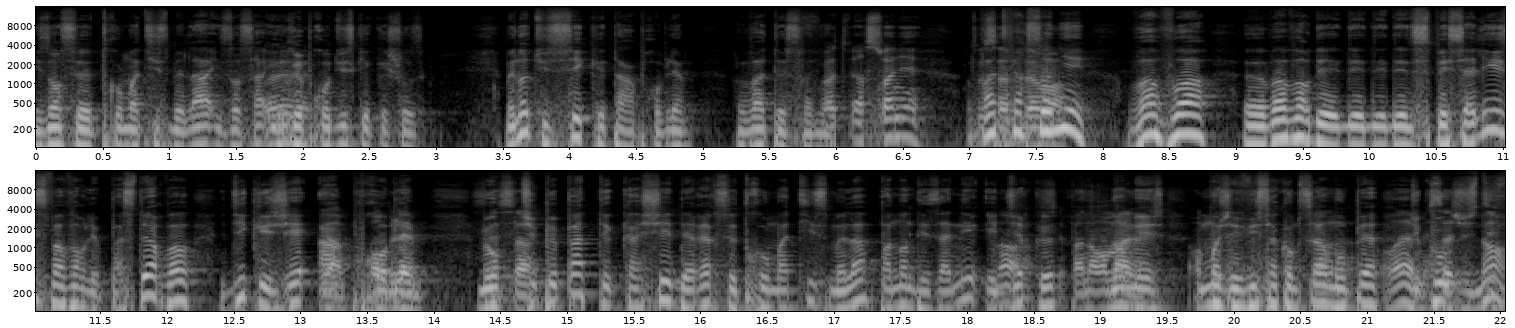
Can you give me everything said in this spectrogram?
ils ont ce traumatisme-là, ils ont ça, Ouais, ils ouais. reproduisent quelque chose. Maintenant, tu sais que tu as un problème, va te soigner. Va te faire soigner. Va te faire soigner. Va voir, euh, va voir des, des- des- des spécialistes, va voir le pasteur, va dis que j'ai un problème. Mais on- tu peux pas te cacher derrière ce traumatisme-là pendant des années et Non, dire que c'est pas non normal. mais On moi j'ai vu ça comme ça, mon père. Ouais, du mais coup, ça justifie non,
